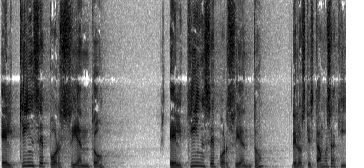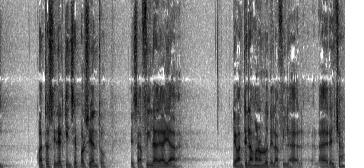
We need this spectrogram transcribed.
el 15%, el 15% de los que estamos aquí, ¿cuánto sería el 15%? Esa fila de allá. Levanten la mano los de la fila a la derecha.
